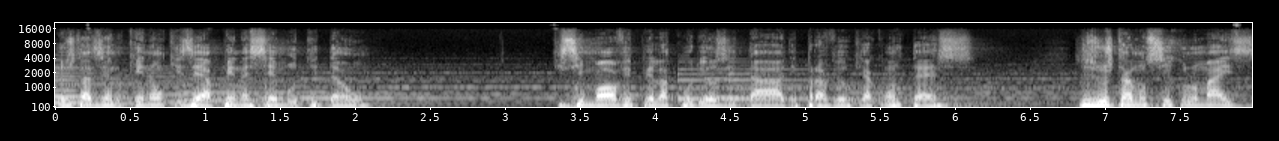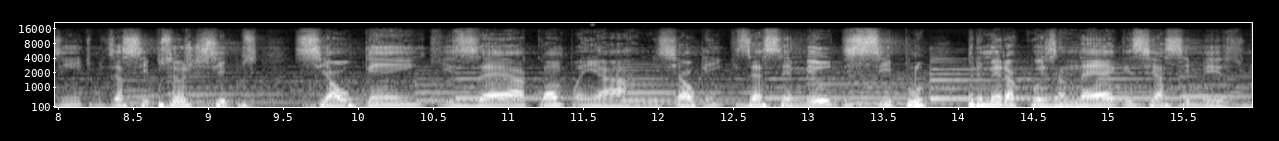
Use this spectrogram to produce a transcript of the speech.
Deus está dizendo: quem não quiser apenas ser multidão, que se move pela curiosidade para ver o que acontece. Jesus está num círculo mais íntimo, diz assim para os seus discípulos: se alguém quiser acompanhar-me, se alguém quiser ser meu discípulo, primeira coisa, negue-se a si mesmo.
